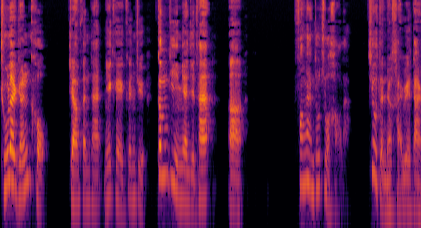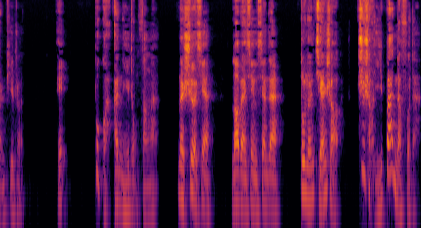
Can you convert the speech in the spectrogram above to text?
除了人口这样分摊，你可以根据耕地面积摊啊。方案都做好了，就等着海瑞大人批准。哎，不管按哪种方案，那歙县老百姓现在。都能减少至少一半的负担。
